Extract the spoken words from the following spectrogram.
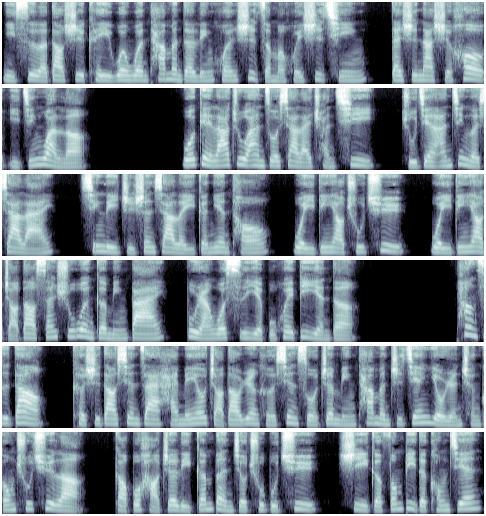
你死了倒是可以问问他们的灵魂是怎么回事情，但是那时候已经晚了。我给拉住，按坐下来喘气，逐渐安静了下来，心里只剩下了一个念头：我一定要出去，我一定要找到三叔，问个明白，不然我死也不会闭眼的。胖子道。可是到现在还没有找到任何线索证明他们之间有人成功出去了，搞不好这里根本就出不去，是一个封闭的空间。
